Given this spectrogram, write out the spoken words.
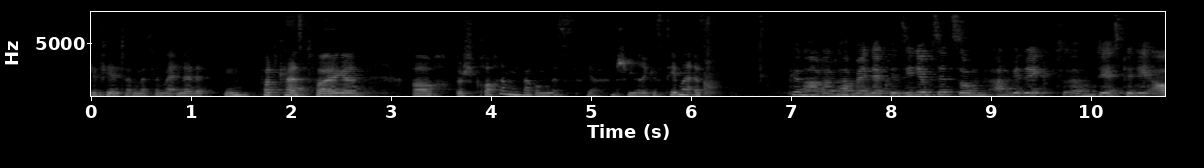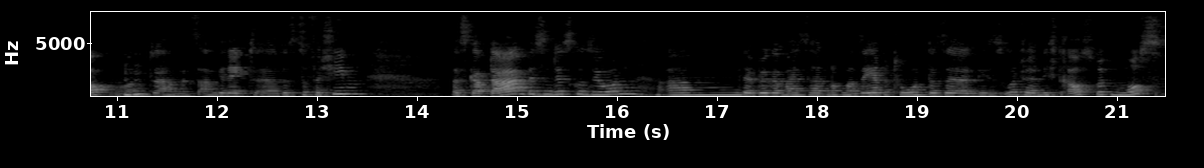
gefehlt haben. Das haben wir in der letzten Podcast-Folge auch besprochen, warum das ja, ein schwieriges Thema ist. Genau, dann haben wir in der Präsidiumssitzung angeregt, ähm, die SPD auch, mhm. und äh, haben uns angeregt, äh, das zu verschieben. Es gab da ein bisschen Diskussion. Ähm, der Bürgermeister hat nochmal sehr betont, dass er dieses Urteil nicht rausrücken muss.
